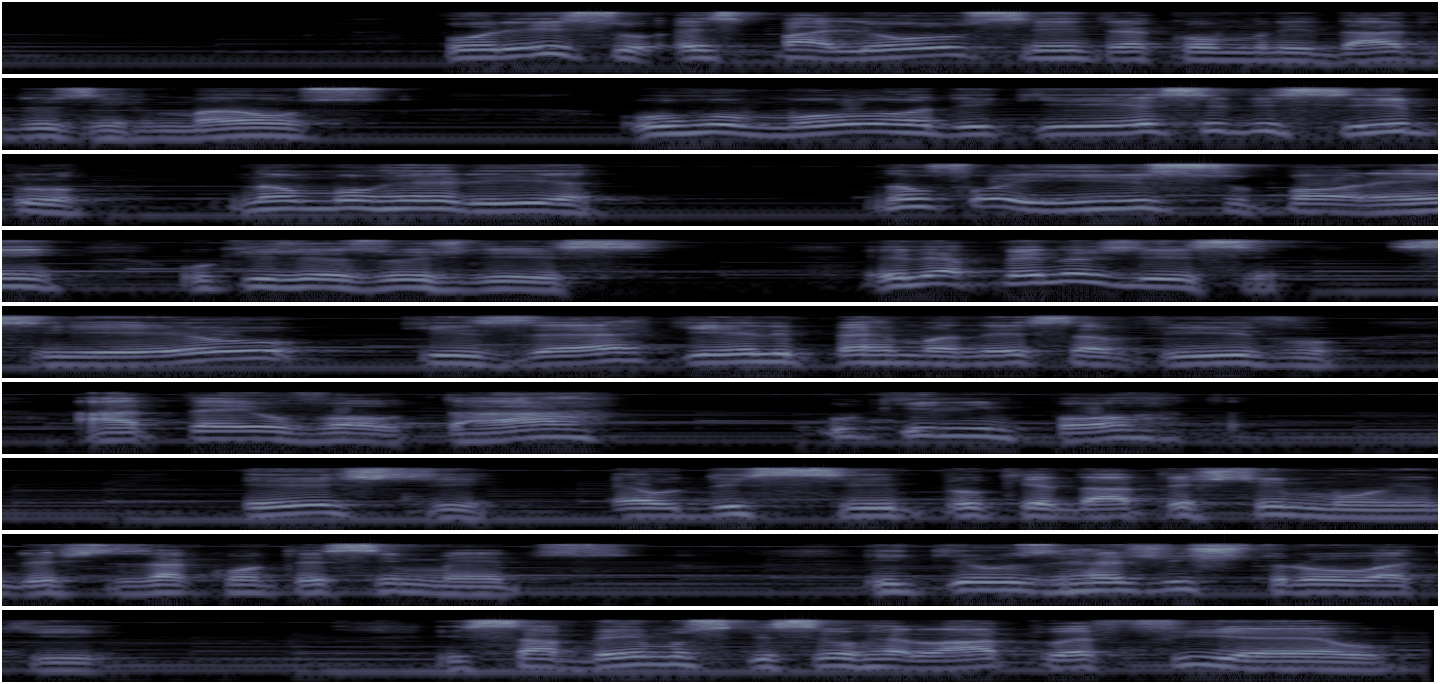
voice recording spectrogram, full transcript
Por isso espalhou-se entre a comunidade dos irmãos o rumor de que esse discípulo não morreria. Não foi isso, porém, o que Jesus disse. Ele apenas disse: Se eu quiser que ele permaneça vivo até eu voltar, o que lhe importa? Este é o discípulo que dá testemunho destes acontecimentos e que os registrou aqui. E sabemos que seu relato é fiel.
